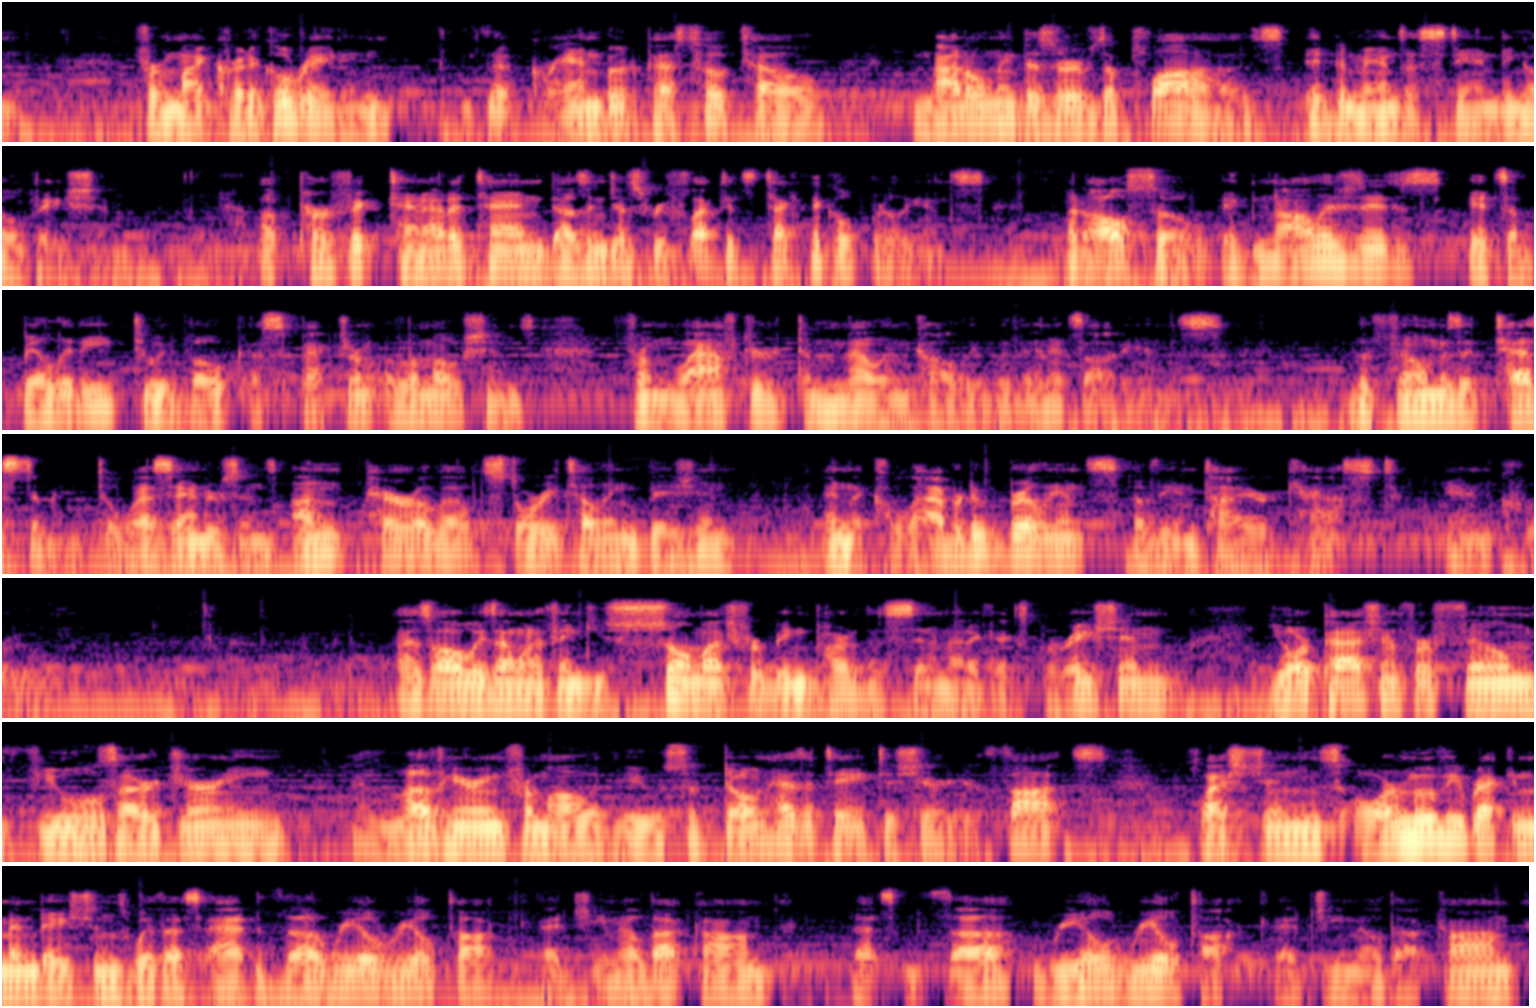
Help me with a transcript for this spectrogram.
for my critical rating, The Grand Budapest Hotel not only deserves applause, it demands a standing ovation. A perfect 10 out of 10 doesn't just reflect its technical brilliance, but also acknowledges its ability to evoke a spectrum of emotions from laughter to melancholy within its audience. The film is a testament to Wes Anderson's unparalleled storytelling vision and the collaborative brilliance of the entire cast and crew. As always, I want to thank you so much for being part of this cinematic exploration. Your passion for film fuels our journey. I love hearing from all of you, so don't hesitate to share your thoughts, questions, or movie recommendations with us at therealrealtalk at gmail.com. That's therealrealtalk at gmail.com.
